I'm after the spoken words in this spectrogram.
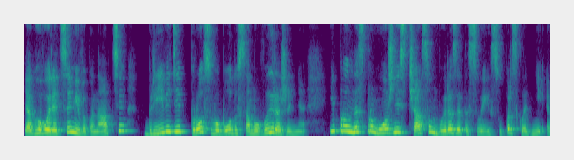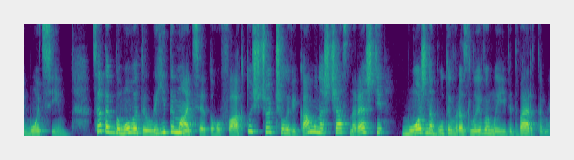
Як говорять самі виконавці, Брівіді про свободу самовираження і про неспроможність часом виразити свої суперскладні емоції. Це, так би мовити, легітимація того факту, що чоловікам у наш час нарешті можна бути вразливими і відвертими,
